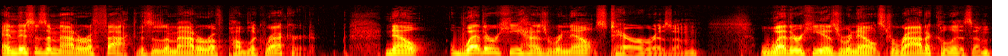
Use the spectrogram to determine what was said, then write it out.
And this is a matter of fact. This is a matter of public record. Now, whether he has renounced terrorism whether he has renounced radicalism,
